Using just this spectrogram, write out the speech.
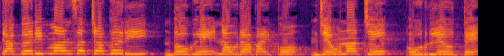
त्या गरीब माणसाच्या घरी दोघे नवरा बायको जेवणाचे उरले होते.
